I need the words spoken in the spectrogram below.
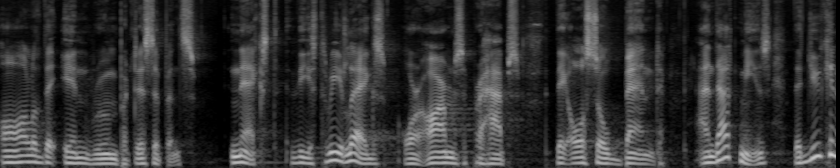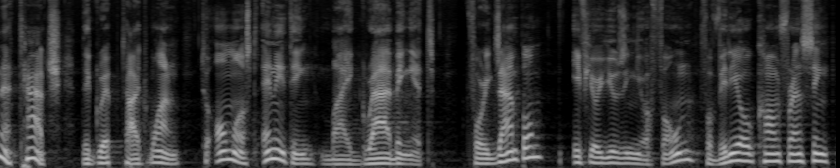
all of the in-room participants. Next, these three legs, or arms perhaps, they also bend. And that means that you can attach the GripTight 1 to almost anything by grabbing it. For example, if you're using your phone for video conferencing,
